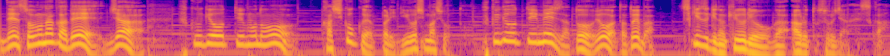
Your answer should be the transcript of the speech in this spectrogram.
でその中でじゃあ副業っていうものを賢くやっぱり利用しましょうと。副業っていうイメージだと要は例えば月々の給料があるとするじゃないですか。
